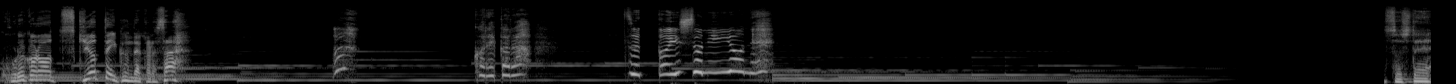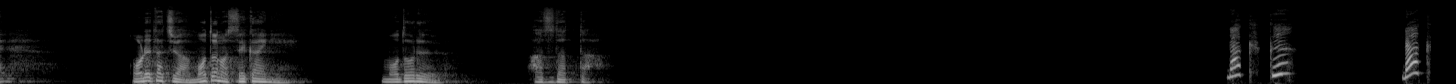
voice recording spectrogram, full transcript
これから付き合っていくんだからさ。これからずっと一緒にいようね。そして俺たちは元の世界に戻るはずだったラクくん。ラク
